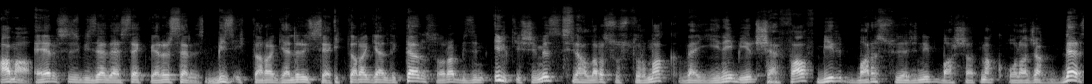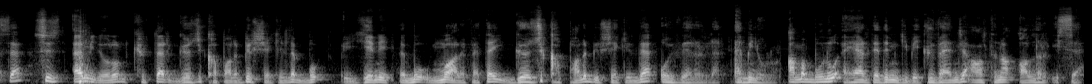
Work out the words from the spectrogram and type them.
Ama eğer siz bize destek verirseniz, biz iktidara gelirirsek, iktidara geldikten sonra bizim ilk işimiz silahları susturmak ve yeni bir şeffaf bir barış sürecini başlatmak olacak derse siz emin olun Kürtler gözü kapalı bir şekilde bu yeni bu muhalefete gözü kapalı bir şekilde oy verirler. Emin olun. Ama bunu eğer dediğim gibi güvence altına alır ise.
